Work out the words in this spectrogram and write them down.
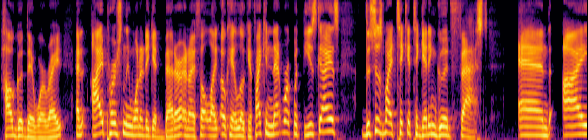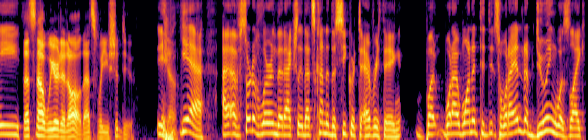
how good they were, right? And I personally wanted to get better and I felt like, okay, look, if I can network with these guys, this is my ticket to getting good fast. And I That's not weird at all. That's what you should do. yeah, yeah I've sort of learned that actually that's kind of the secret to everything. But what I wanted to do, so what I ended up doing was like,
